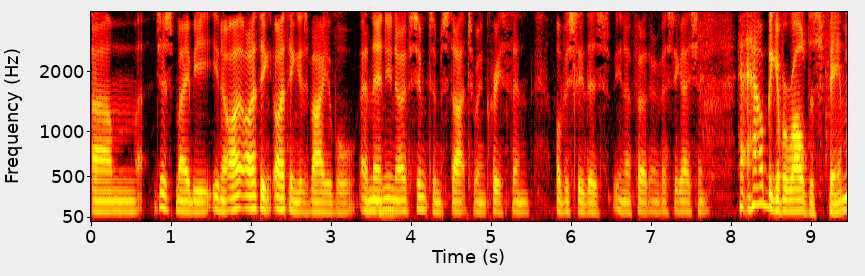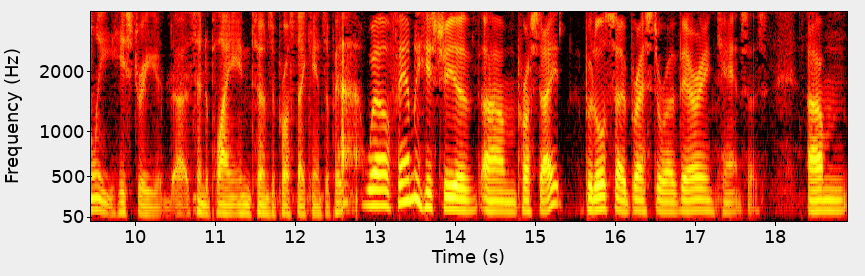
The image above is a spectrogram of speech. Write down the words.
um, just maybe you know I, I, think I think it's valuable. And then you know if symptoms start to increase, then obviously there's you know further investigation. How big of a role does family history uh, tend to play in terms of prostate cancer, Peter? Uh, well, family history of um, prostate, but also breast or ovarian cancers. Um,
